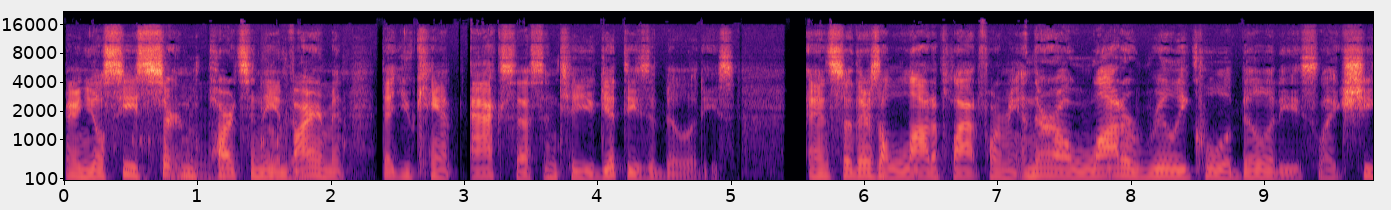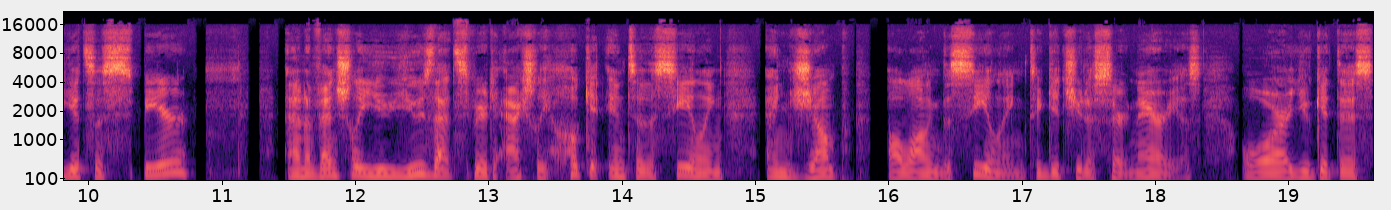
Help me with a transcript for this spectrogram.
And you'll see certain Mm, parts in the okay. environment that you can't access until you get these abilities. And so there's a lot of platforming and there are a lot of really cool abilities. Like she gets a spear and eventually you use that spear to actually hook it into the ceiling and jump along the ceiling to get you to certain areas. Or you get this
